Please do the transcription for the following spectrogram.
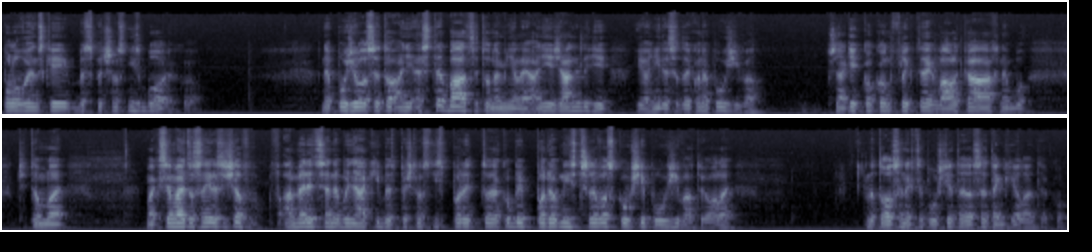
polovojenský bezpečnostní sbor. Jako, jo. Nepoužívalo se to ani estebáci, to neměli, ani žádní lidi, jo, nikde se to jako nepoužívá. Při nějakých ko- konfliktech, válkách nebo při tomhle. Maximálně to jsem někde slyšel v, Americe nebo nějaký bezpečnostní spory, to jakoby podobný střelivo zkouší používat, jo, ale do toho se nechce pouštět to je zase tenký let. Jako.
